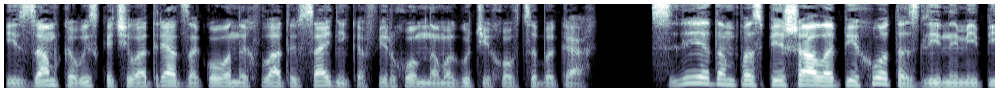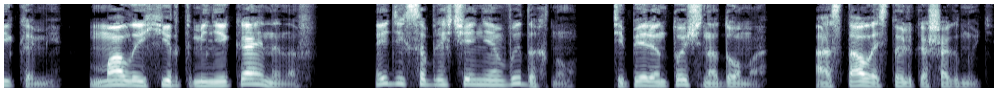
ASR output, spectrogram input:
Из замка выскочил отряд закованных в латы всадников верхом на могучих овцебыках. Следом поспешала пехота с длинными пиками. Малый хирт Миникайненов. Эдик с облегчением выдохнул. Теперь он точно дома. Осталось только шагнуть.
